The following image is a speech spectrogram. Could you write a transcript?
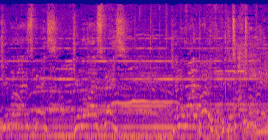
Give him a lot of space. Give him a lot of space. Give him a wide berth. We can talk to him later.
